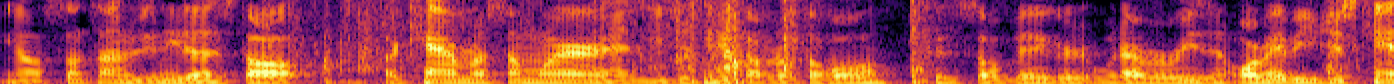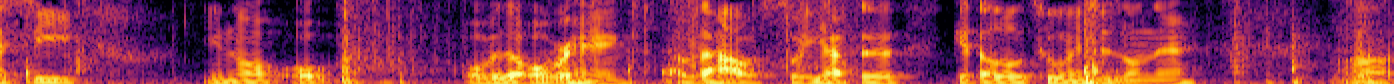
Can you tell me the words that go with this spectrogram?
you know, sometimes you need to install a camera somewhere and you just need to cover up the hole because it's so big or whatever reason. Or maybe you just can't see, you know, oh, over the overhang of the house. So you have to get that little two inches on there. Uh,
